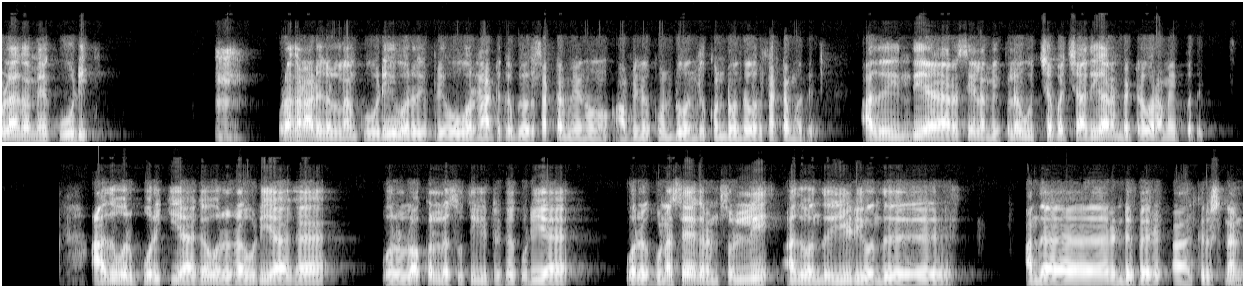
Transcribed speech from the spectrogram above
உலகமே கூடி உலக நாடுகள்லாம் கூடி ஒரு இப்படி ஒவ்வொரு நாட்டுக்கும் இப்படி ஒரு சட்டம் வேணும் அப்படின்னு கொண்டு வந்து கொண்டு வந்த ஒரு சட்டம் அது. அது இந்திய அரசியல் அமைப்புல உச்சபட்ச அதிகாரம் பெற்ற ஒரு அமைப்பு அது. அது ஒரு பொறுக்கியாக ஒரு ரவுடியாக ஒரு லோக்கல்ல சுத்திக்கிட்டு இருக்கக்கூடிய ஒரு குணசேகரன் சொல்லி அது வந்து ஈடி வந்து அந்த ரெண்டு பேர் கிருஷ்ணன்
